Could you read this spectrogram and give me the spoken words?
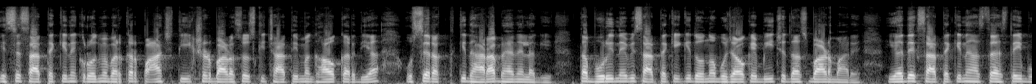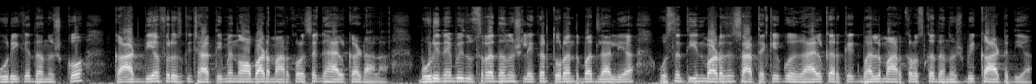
इससे सात्यकी ने क्रोध में भरकर पाँच तीक्ष्ण बाड़ों से उसकी छाती में घाव कर दिया। उससे रक्त की धारा बहने लगी। तब भूरी ने भी सातकी की दोनों भुजाओं के बीच दस बाढ़ मारे। यह देख सातकी ने हँसते हँसते ही भूरी के धनुष को काट दिया। फिर उसकी छाती में नौ बाढ़ मारकर उसे घायल कर डाला। भूरी ने भी दूसरा धनुष लेकर तुरंत बदला लिया। उसने तीन बाड़ों से सातकी को घायल करके भल मारकर उसका धनुष भी काट दिया।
